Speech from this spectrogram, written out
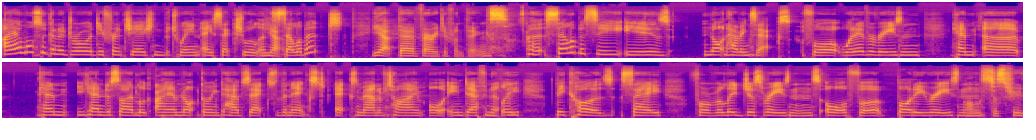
I am also going to draw a differentiation between asexual and Yeah. celibate. Yeah, they're very different things. Uh, celibacy is not having sex for whatever reason. Can uh, can you can decide? Look, I am not going to have sex for the next X amount of time or indefinitely Mm-hmm. because, say, for religious reasons or for body reasons. Oh, it's just who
